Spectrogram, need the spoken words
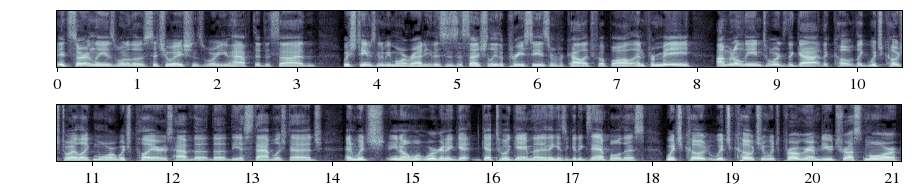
It certainly is one of those situations where you have to decide which team's going to be more ready. This is essentially the preseason for college football, and for me, I'm going to lean towards the guy, the coach. Like, which coach do I like more? Which players have the the, the established edge? And which you know we're going to get get to a game that I think is a good example of this. Which coach, which coach, and which program do you trust more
